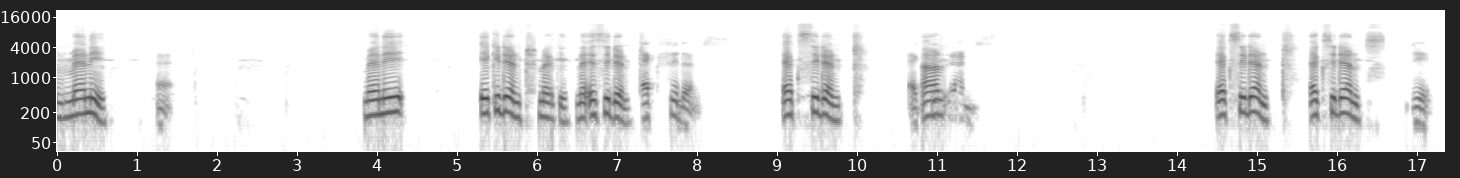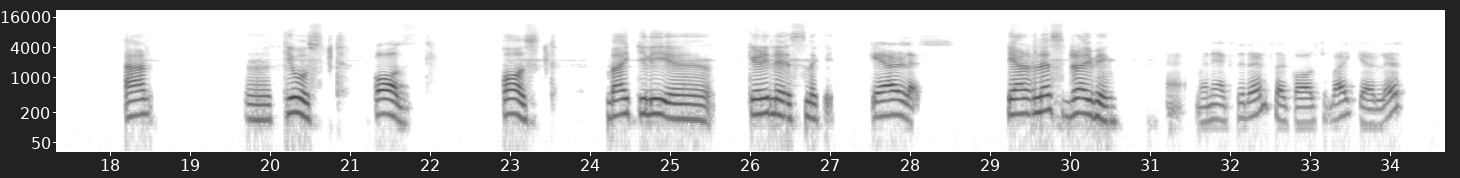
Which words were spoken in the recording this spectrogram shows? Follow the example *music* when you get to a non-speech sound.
ম্যানি। ম্যানি অ্যাক্সিডেন্ট নাকি? না accident accidents accident accidents accident accidents G. Are caused caused caused. By কিলি কেয়ারলেস নাকি? Careless careless driving many accidents are caused by careless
